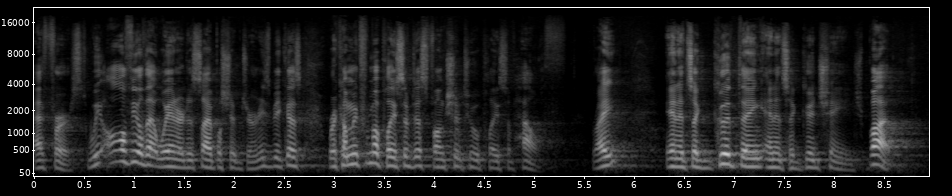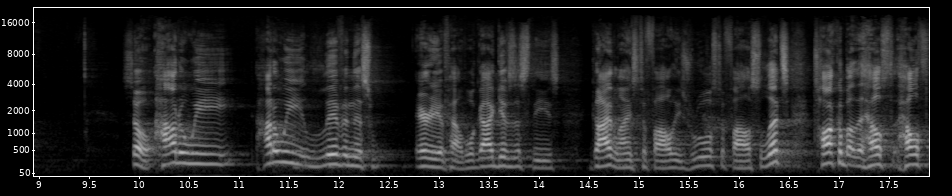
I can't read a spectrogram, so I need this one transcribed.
at first. We all feel that way in our discipleship journeys because we're coming from a place of dysfunction to a place of health, right? And it's a good thing and it's a good change. But so how do we how do we live in this area of health? Well, God gives us these guidelines to follow, these rules to follow. So let's talk about the health, health,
